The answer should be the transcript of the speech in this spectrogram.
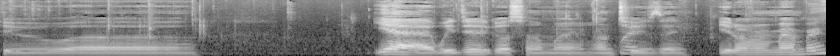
to. uh Yeah, we did go somewhere on Where? Tuesday. You don't remember?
